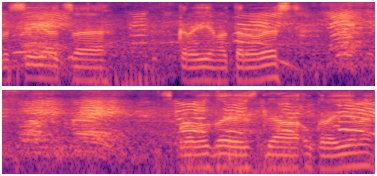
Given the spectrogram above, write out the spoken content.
Росія це країна-терорист. Справедливість для України.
